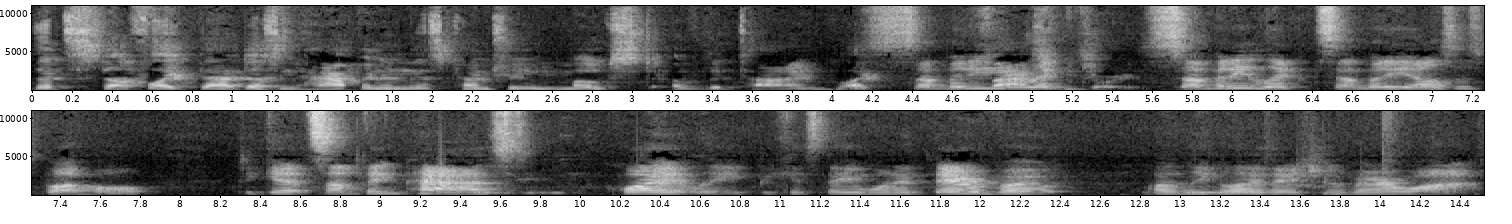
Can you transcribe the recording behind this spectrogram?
that stuff like that doesn't happen in this country most of the time. Like, Somebody licked somebody licked somebody else's butthole to get something passed quietly because they wanted their vote on legalization of marijuana.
